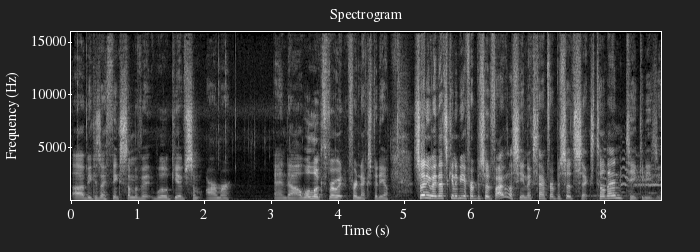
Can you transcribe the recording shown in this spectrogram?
uh, because I think some of it will give some armor, and uh, we'll look through it for next video. So anyway, that's going to be it for episode 5, and I'll see you next time for episode 6. Till then, take it easy.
